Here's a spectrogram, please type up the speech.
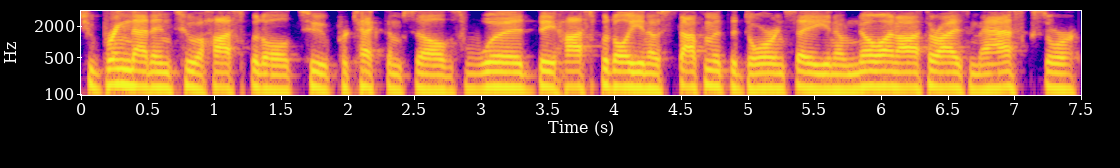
to bring that into a hospital to protect themselves? Would the hospital, you know, stop them at the door and say, you know, no unauthorized masks, or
